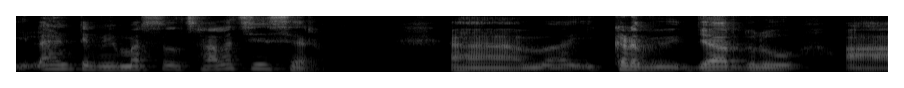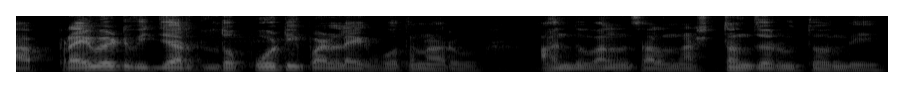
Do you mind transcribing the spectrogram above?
ఇలాంటి విమర్శలు చాలా చేశారు. ఇక్కడ విద్యార్థులు ఆ ప్రైవేట్ విద్యార్థులతో పోటీ పడలేకపోతున్నారు. అందువలన చాలా నష్టం జరుగుతోంది.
